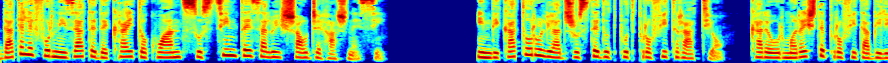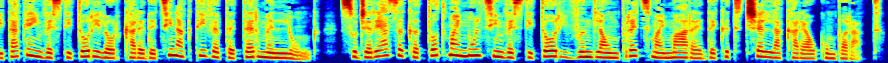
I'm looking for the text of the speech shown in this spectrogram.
Datele furnizate de CryptoQuant susțin teza lui Shauge Hashnesi. Indicatorul Adjusted Put Profit Ratio, care urmărește profitabilitatea investitorilor care dețin active pe termen lung, sugerează că tot mai mulți investitori vând la un preț mai mare decât cel la care au cumpărat.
